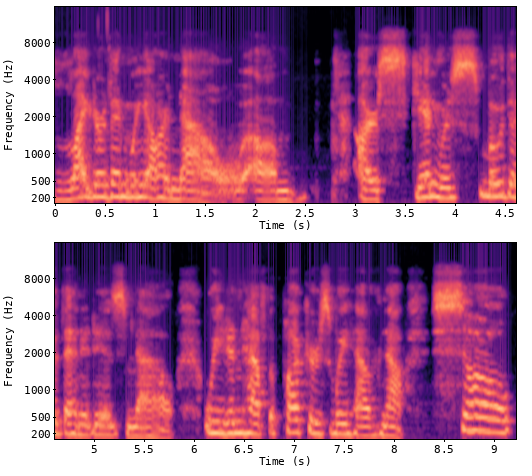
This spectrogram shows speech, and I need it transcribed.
lighter than we are now. Um, our skin was smoother than it is now. We didn't have the puckers we have now. So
